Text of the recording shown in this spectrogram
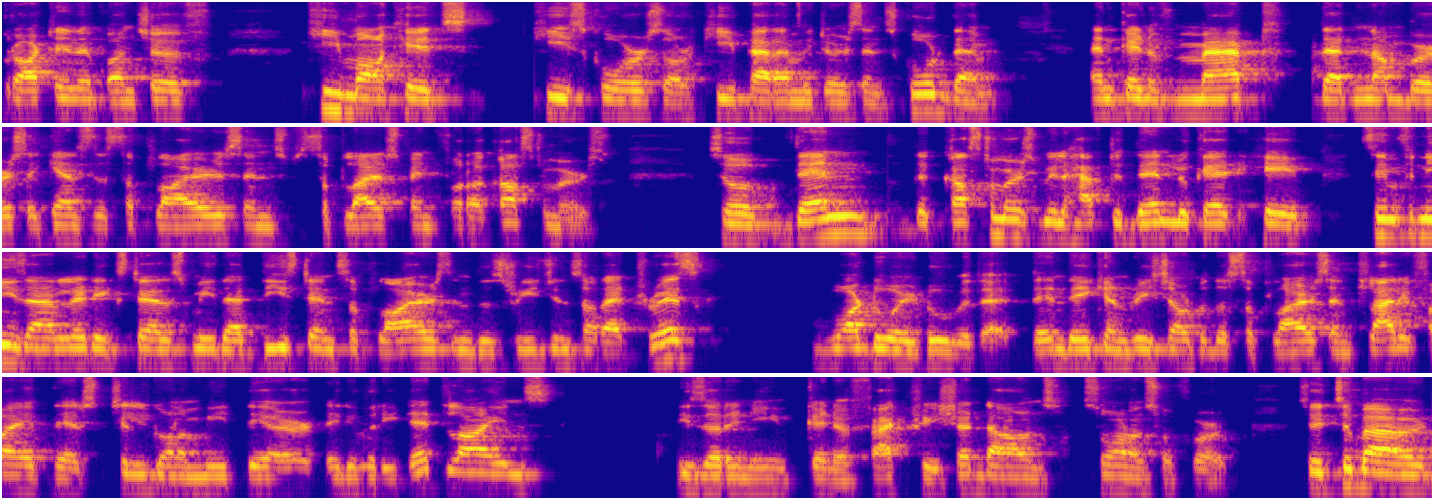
brought in a bunch of key markets key scores or key parameters and scored them and kind of mapped that numbers against the suppliers and supplier spend for our customers. So then the customers will have to then look at hey Simfoni's analytics tells me that these 10 suppliers in these regions are at risk what do I do with it? Then they can reach out to the suppliers and clarify if they're still going to meet their delivery deadlines. Is there any kind of factory shutdowns, so on and so forth. So it's about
